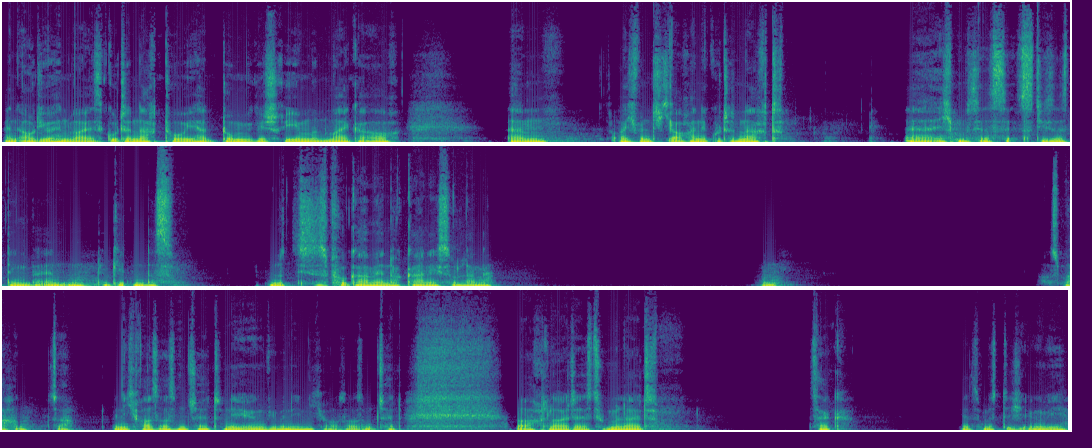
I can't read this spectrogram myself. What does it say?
ein Audiohinweis. Gute Nacht, Tobi hat Dummi geschrieben und Maike auch. Ähm, euch wünsche ich auch eine gute Nacht. Äh, ich muss jetzt, jetzt dieses Ding beenden. Wie geht denn das? Ich benutze dieses Programm ja noch gar nicht so lange. Hm. Ausmachen. So. Bin ich raus aus dem Chat? Nee, irgendwie bin ich nicht raus aus dem Chat. Ach Leute, es tut mir leid. Zack. Jetzt müsste ich irgendwie.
